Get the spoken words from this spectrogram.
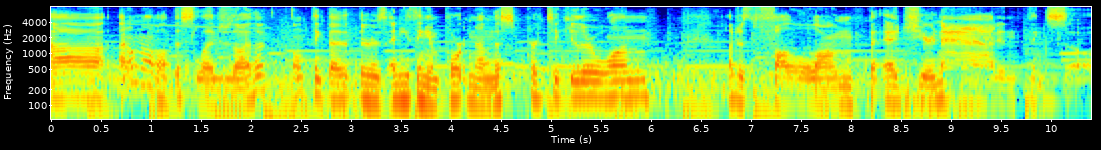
Uh, I don't know about this ledge though. I don't think that there is anything important on this particular one. I'll just follow along the edge here. Nah, I didn't think so.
